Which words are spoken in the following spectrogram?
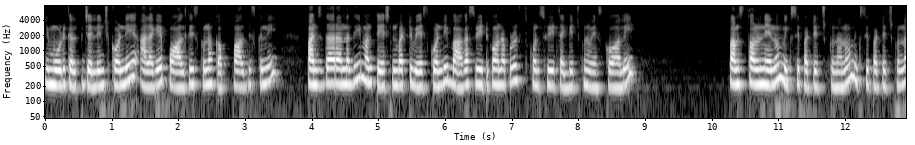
ఈ మూడు కలిపి జల్లించుకోండి. అలాగే పాలు తీసుకుని ఒక కప్ పాలు తీసుకుని పంచదార అన్నది మన టేస్ట్ని బట్టి వేసుకోండి. బాగా స్వీట్గా ఉన్నప్పుడు కొంచెం స్వీట్ తగ్గించుకుని వేసుకోవాలి. పనసతోలు నేను మిక్సీ పట్టించుకున్నాను. మిక్సీ పట్టించుకున్న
